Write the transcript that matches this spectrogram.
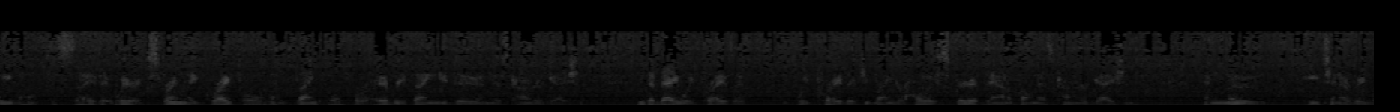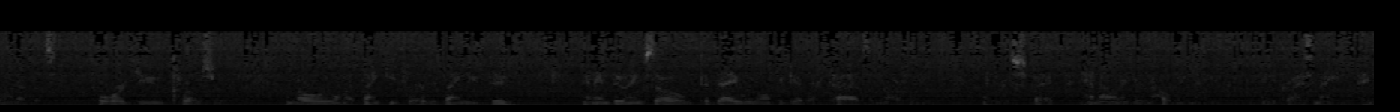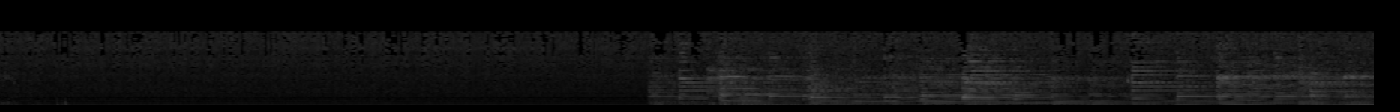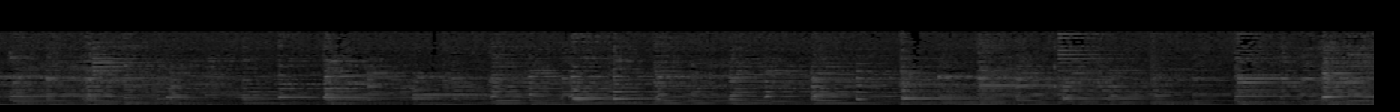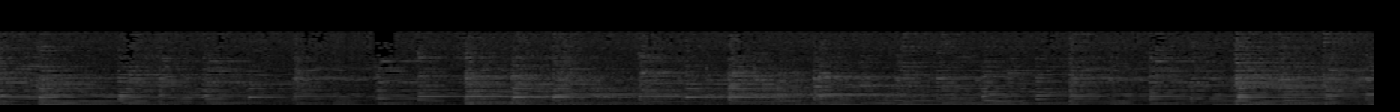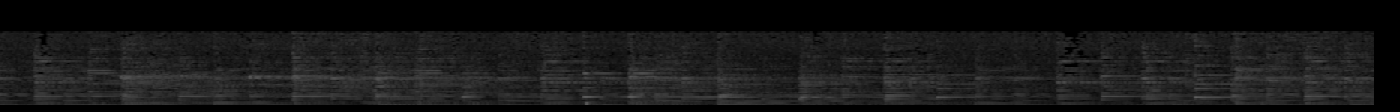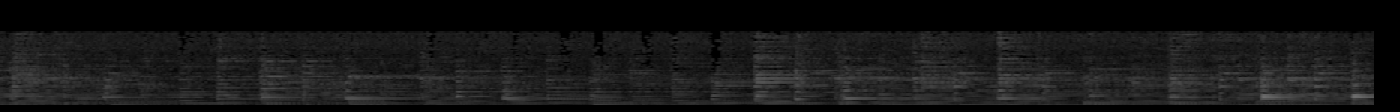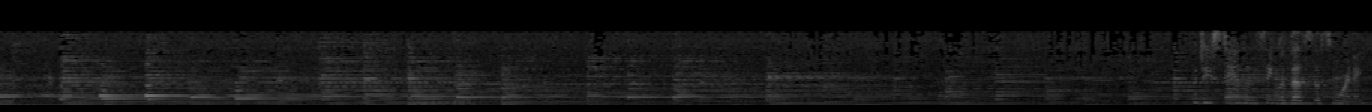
We want to say that we're extremely grateful and thankful for everything you do in this congregation. And today we pray that we pray that you bring your Holy Spirit down upon this congregation and move each and every one of us towards you closer. And Lord, we want to thank you for everything you do. And in doing so, today we want to give our tithes stand and sing with us this morning?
